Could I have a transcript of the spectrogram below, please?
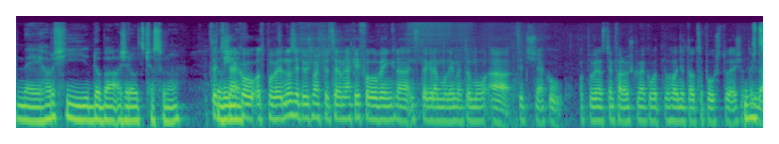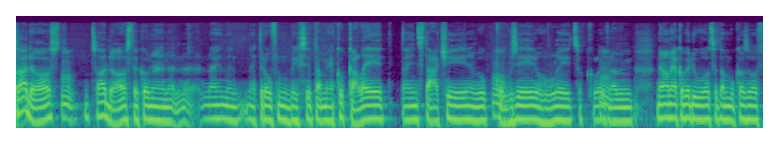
nejhorší doba a žrout času, no. Cítíš nějakou odpovědnost, že ty už máš přece jenom nějaký following na Instagramu, dejme tomu, a cítíš nějakou odpovědnost těm fanouškům jako ohledně toho, co postuješ a tak Docela dále. dost, Hmm. docela dost, jako ne, ne, ne, ne, ne, netroufnul bych si tam jako kalit, na Instači, nebo Hmm. kouřit, hulit, cokoliv, nevím. Nemám jakoby důvod se tam ukazovat v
